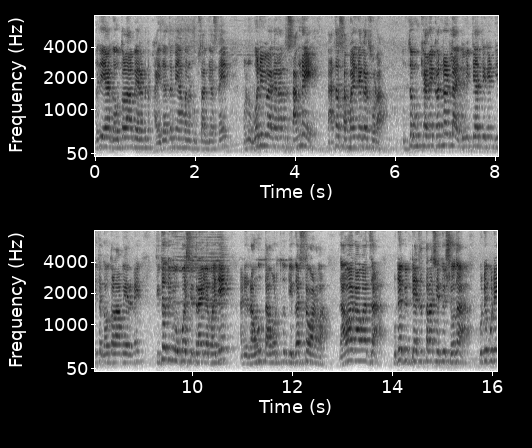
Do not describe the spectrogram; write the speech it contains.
म्हणजे या गवताळा अभयारण्याचा फायदा तर नाही आम्हाला नुकसान जास्त आहे. म्हणून वन विभागाला आमचं सांगणं आहे आता संभाजीनगर सोडा. तुमचं मुख्यालय कन्नडला आहे. तुम्ही त्या ठिकाणी जिथं गवताळा अभयारण्य आहे तिथं तुम्ही उपस्थित राहिलं पाहिजे आणि राहून ताबडतोब तुमची गस्त वाढवा. गावागावात जा. कुठे बिबट्याचा त्रास आहे तो शोधा. कुठे कुठे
